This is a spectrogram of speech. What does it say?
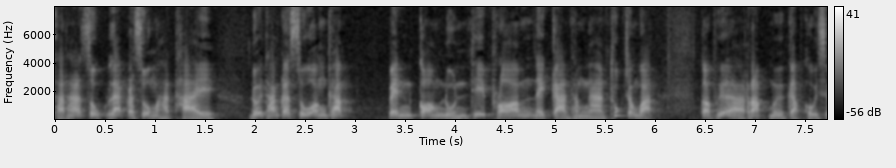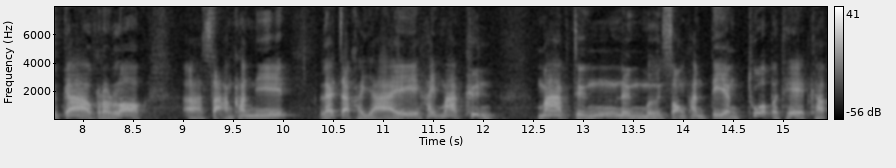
สาธารณสุข และกระทรวงมหาดไทย โดยทางกระทรวงครับเป็นกองหนุนที่พร้อมในการทำงานทุกจังหวัด ก็เพื่อรับมือกับโควิด -19 ระลอกอาสามครั้งนี้ และจะขยายให้มากขึ้นมากถึง 12,000 เตียงทั่วประเทศครับ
